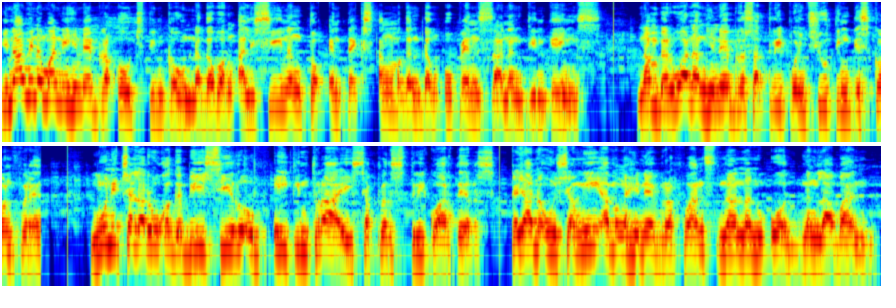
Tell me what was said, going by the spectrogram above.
Inamin naman ni Hinebra coach Tim Cone na gawang alisin ng talk and text ang magandang opensa ng Gin Kings. Number 1 ang Hinebra sa 3-point shooting this conference Ngunit sa laro kagabi, 0 of 18 tries sa first 3 quarters. Kaya naong siyami ang mga Hinebra fans na nanuod ng laban.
